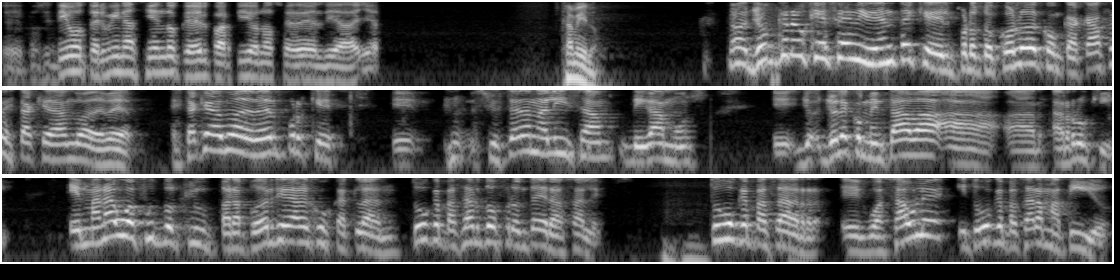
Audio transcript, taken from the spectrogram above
eh, positivo termina siendo que el partido no se dé el día de ayer. Camilo. No, yo creo que es evidente que el protocolo de CONCACAF está quedando a deber. Está quedando a deber porque eh, si usted analiza, digamos, eh, yo, yo, le comentaba a, a, a, Rookie, el Managua Fútbol Club, para poder llegar al Cuscatlán, tuvo que pasar dos fronteras, Alex. Tuvo que pasar el Guasaule y tuvo que pasar a Matillo.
